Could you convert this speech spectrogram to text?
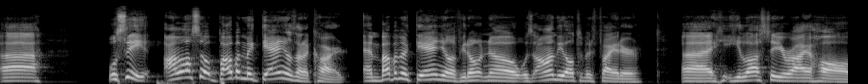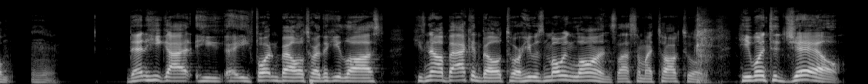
Uh, we'll see. I'm also Bubba McDaniel's on a card, and Bubba McDaniel, if you don't know, was on the Ultimate Fighter. Uh, he, he lost to Uriah Hall. Then he got he he fought in Bellator. I think he lost. He's now back in Bellator. He was mowing lawns last time I talked to him. He went to jail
